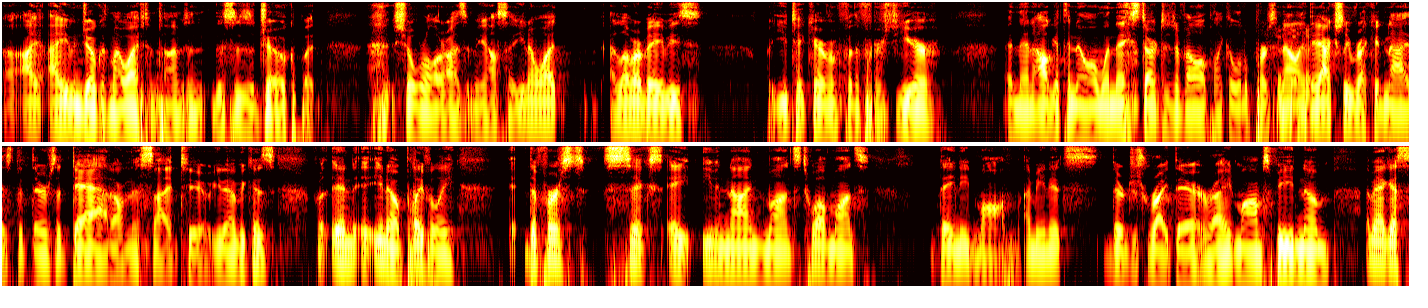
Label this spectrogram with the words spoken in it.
uh, I, I even joke with my wife sometimes, and this is a joke, but she'll roll her eyes at me. I'll say, you know what? I love our babies, but you take care of them for the first year, and then I'll get to know them when they start to develop like a little personality. they actually recognize that there's a dad on this side too, you know, because, and you know, playfully, the first six, eight, even nine months, twelve months they need mom. I mean, it's they're just right there, right? Mom's feeding them. I mean, I guess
